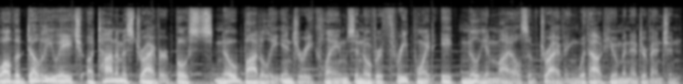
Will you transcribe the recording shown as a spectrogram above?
while the WH autonomous driver boasts no bodily injury claims in over 3.8 million miles of driving without human intervention.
